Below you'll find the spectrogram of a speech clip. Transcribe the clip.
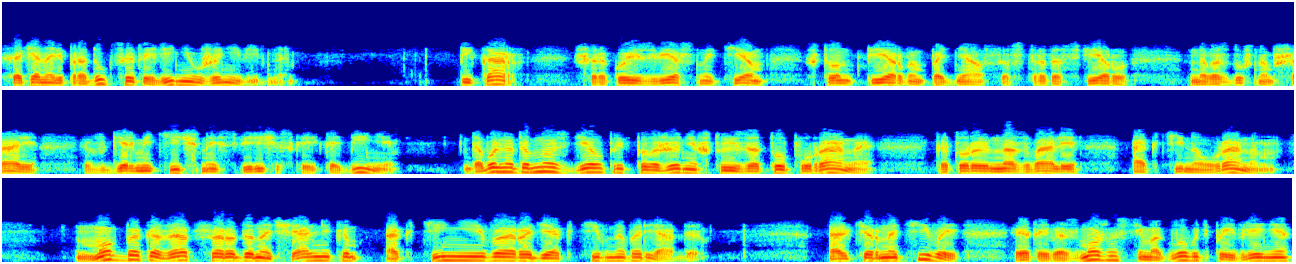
хотя на репродукции этой линии уже не видно. Пикар — широко известный тем, что он первым поднялся в стратосферу на воздушном шаре в герметичной сферической кабине, довольно давно сделал предположение, что изотоп урана, который назвали актиноураном, мог бы оказаться родоначальником актиниева радиоактивного ряда. Альтернативой этой возможности могло быть появление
